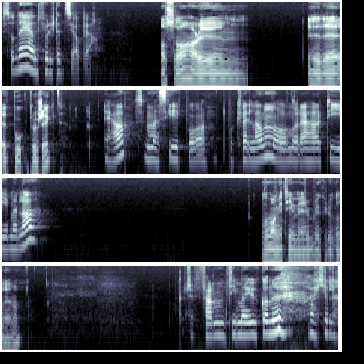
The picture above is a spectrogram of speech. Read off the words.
Så det er en fulltidsjobb, ja. Og så har du et bokprosjekt. Ja, Som jeg skriver på, på kveldene og når jeg har tid imellom. Hvor mange timer bruker du på det nå? Kanskje fem timer i uka nå. Jeg har ikke,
